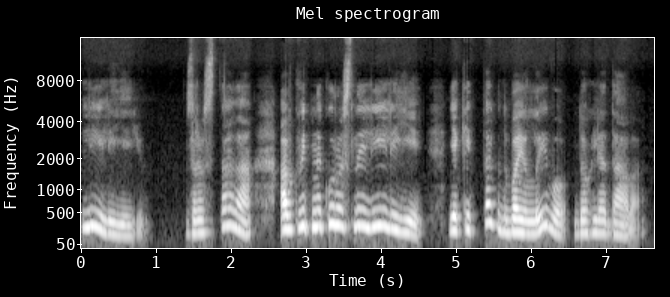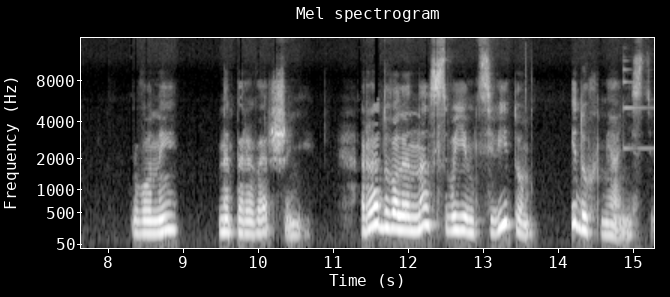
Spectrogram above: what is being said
Лілією. Зростала, а в квітнику росли лілії, які так дбайливо доглядала. Вони неперевершені, радували нас своїм цвітом і духмяністю.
